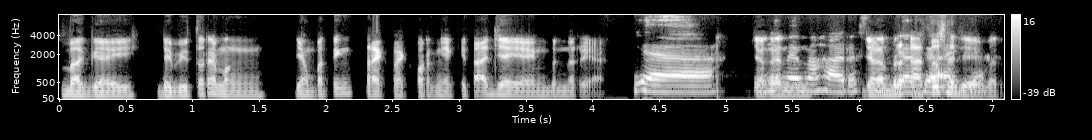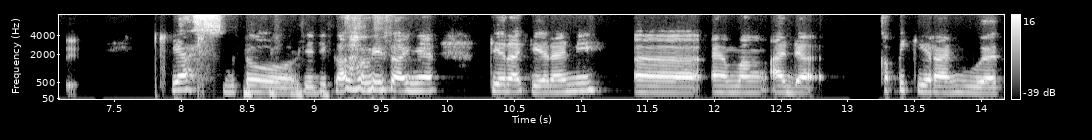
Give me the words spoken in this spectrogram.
sebagai debitur emang yang penting track recordnya kita aja ya yang bener ya? Ya jangan memang harus jangan berkatus aja. aja ya berarti? Yes betul. Jadi kalau misalnya kira-kira nih uh, emang ada kepikiran buat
